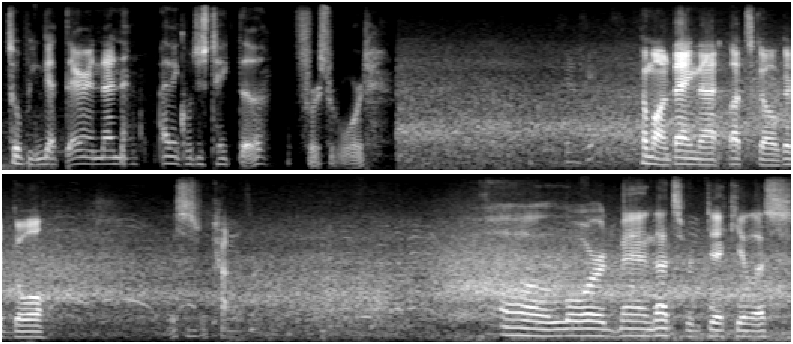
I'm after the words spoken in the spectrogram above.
Let's hope we can get there, and then I think we'll just take the first reward. Come on, bang that. Let's go. Good goal. This is. Oh, Lord, man, that's ridiculous.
